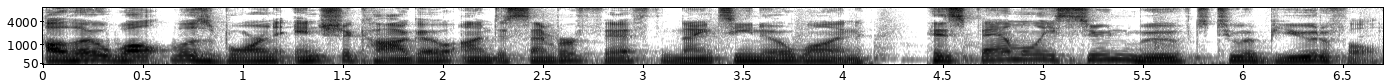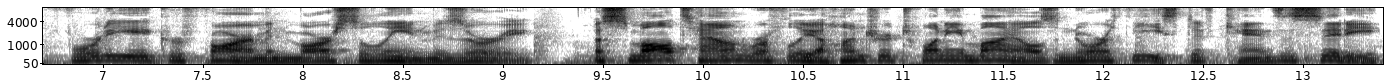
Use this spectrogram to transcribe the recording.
Although Walt was born in Chicago on December 5, 1901, his family soon moved to a beautiful 40 acre farm in Marceline, Missouri, a small town roughly 120 miles northeast of Kansas City,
